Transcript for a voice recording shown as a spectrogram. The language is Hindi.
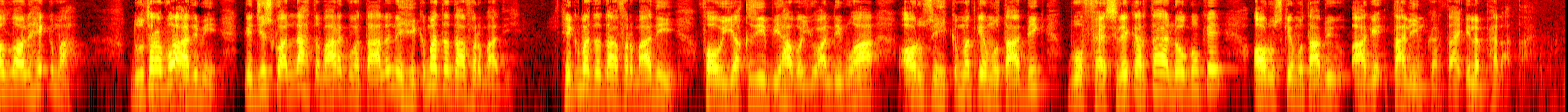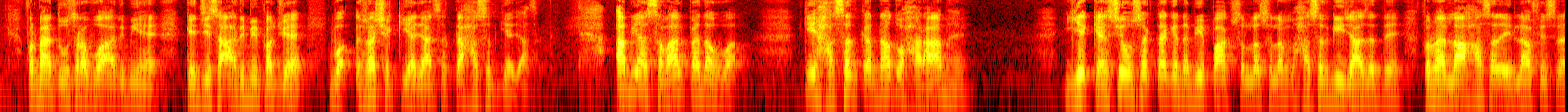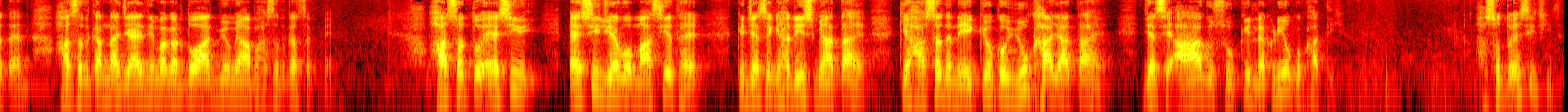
दूसरा वो आदमी कि जिसको अल्लाह तबारक व ताली ने हमत अता फरमा दी हमत अता फरमा दी फ़ो यकजी बिहा वयुआ और उस हमत के मुताबिक वो फैसले करता है लोगों के, और उसके मुताबिक आगे तालीम करता है, इलम फैलाता है। फरमाया दूसरा वो आदमी है कि जिस आदमी पर जो है वह रश किया जा सकता है, हसद किया जा सकता है। अब यह सवाल पैदा हुआ कि हसद करना तो हराम है ये कैसे हो सकता है कि नबी पाक सल्लल्लाहु अलैहि वसल्लम हसद की इजाज़त दें? फरमाया, ला हसद इल्ला फिसरतैन हसद करना जायज़ नहीं, मगर दो आदमियों में आप हसद कर सकते हैं। हसद तो ऐसी ऐसी जो है वो मासीत है कि जैसे कि हदीस में आता है कि हसद नेकियों को यूँ खा जाता है जैसे आग सूखी लकड़ियों को खाती है। हसद तो ऐसी चीज़ है।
